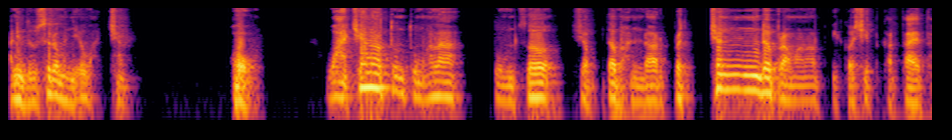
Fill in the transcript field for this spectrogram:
आणि दुसरं म्हणजे वाचन. हो. वाचनातून तुम्हाला तुमचं शब्द भांडार प्रचंड प्रमाणात विकसित करता येतं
